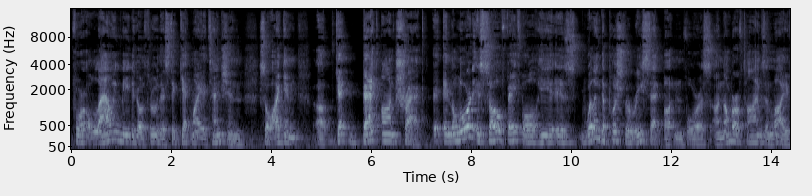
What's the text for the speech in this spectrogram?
for allowing me to go through this to get my attention so I can uh, get back on track. And the Lord is so faithful. He is willing to push the reset button for us a number of times in life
